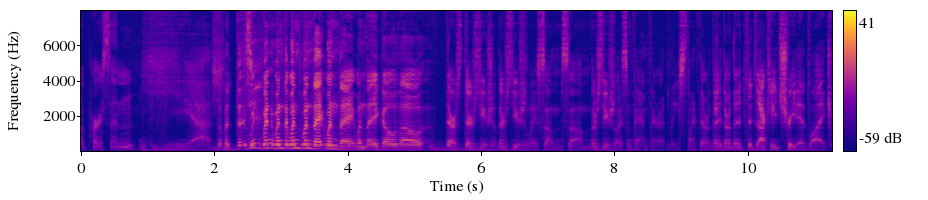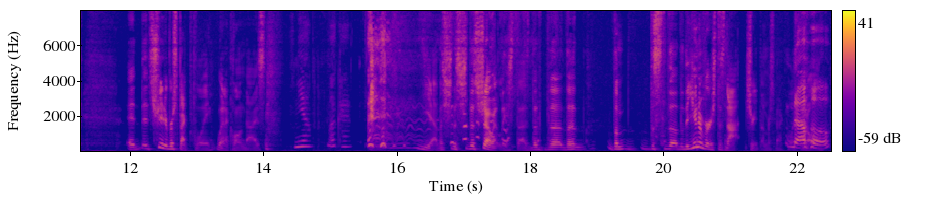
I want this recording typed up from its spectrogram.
a person. Yeah, but the, when when when, when when they when they when they go though, there's there's usually there's usually some some there's usually some fanfare at least. Like they're they they're, they're it's actually treated like it, it's treated respectfully when a clone dies. Yeah. Okay. Yeah, the, sh- the, sh- the show at least does. The the the the the, the, the universe does not treat them respectfully. No,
